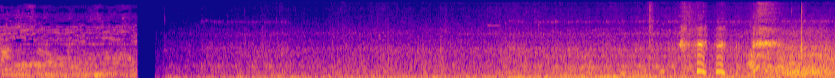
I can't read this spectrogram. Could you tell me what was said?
안 오천 원. Hoffentlich.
